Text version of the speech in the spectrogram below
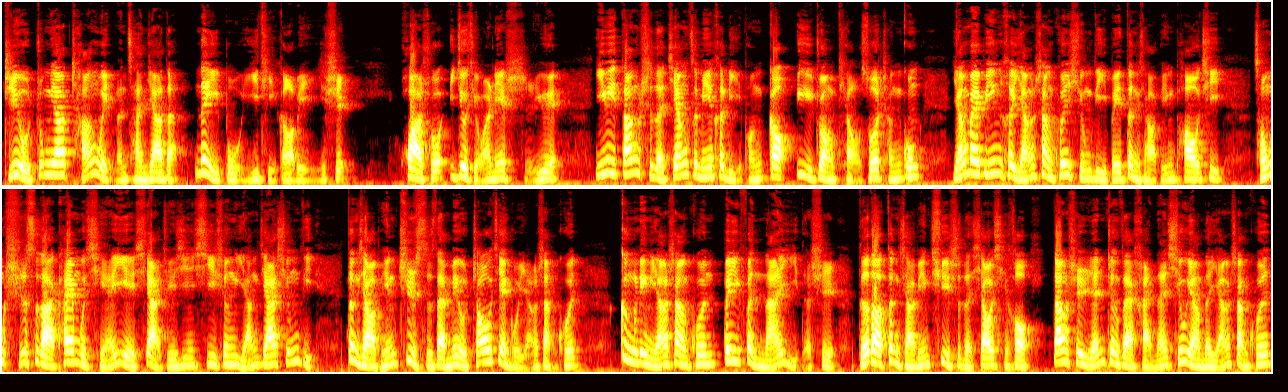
只有中央常委们参加的内部遗体告别仪式。话说，一九九二年十月，因为当时的江泽民和李鹏告御状挑唆成功，杨白冰和杨尚昆兄弟被邓小平抛弃，从十四大开幕前夜下决心牺牲杨家兄弟。邓小平至死在没有召见过杨尚昆。更令杨尚昆悲愤难已的是，得到邓小平去世的消息后，当时人正在海南休养的杨尚昆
